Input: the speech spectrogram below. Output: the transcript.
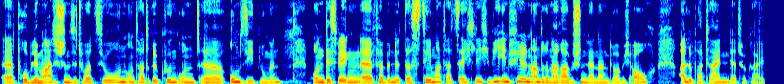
äh, problematischen Situation, Unterdrückung und äh, Umsiedlungen. Und deswegen äh, verbindet das Thema tatsächlich, wie in vielen anderen arabischen Ländern, glaube ich auch, alle Parteien in der Türkei.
